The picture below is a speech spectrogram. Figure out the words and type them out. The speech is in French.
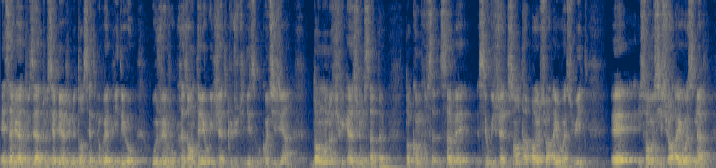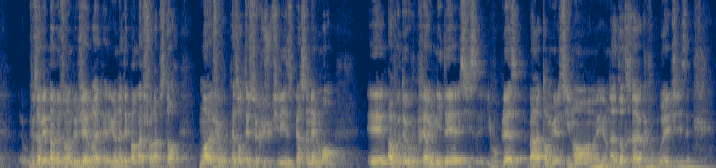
Et salut à tous et à tous et bienvenue dans cette nouvelle vidéo où je vais vous présenter les widgets que j'utilise au quotidien dans mon Notification Center. Donc comme vous savez, ces widgets sont apparus sur iOS 8 et ils sont aussi sur iOS 9. Vous n'avez pas besoin de jailbreak, il y en a des pas mal sur l'App Store. Moi, je vais vous présenter ceux que j'utilise personnellement et à vous de vous faire une idée. Si ils vous plaisent, bah, tant mieux, sinon il y en a d'autres euh, que vous pourrez utiliser.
